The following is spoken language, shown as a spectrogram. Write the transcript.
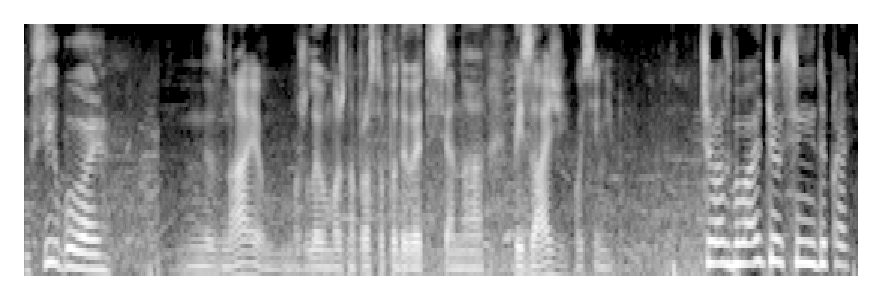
У всіх буває. Не знаю, можливо, можна просто подивитися на пейзажі осінні. Чи у вас бувають осінні депресії?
